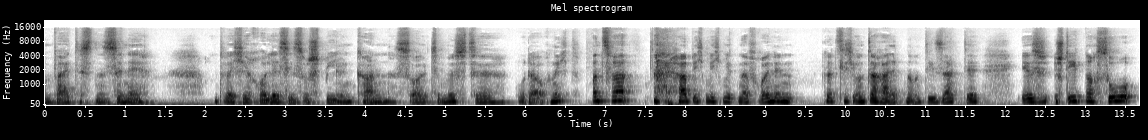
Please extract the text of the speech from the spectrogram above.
im weitesten Sinne und welche Rolle sie so spielen kann, sollte, müsste oder auch nicht. Und zwar habe ich mich mit einer Freundin kürzlich unterhalten und die sagte, ihr steht noch so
